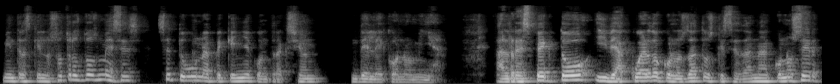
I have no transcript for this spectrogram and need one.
mientras que en los otros dos meses se tuvo una pequeña contracción de la economía. Al respecto y de acuerdo con los datos que se dan a conocer,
